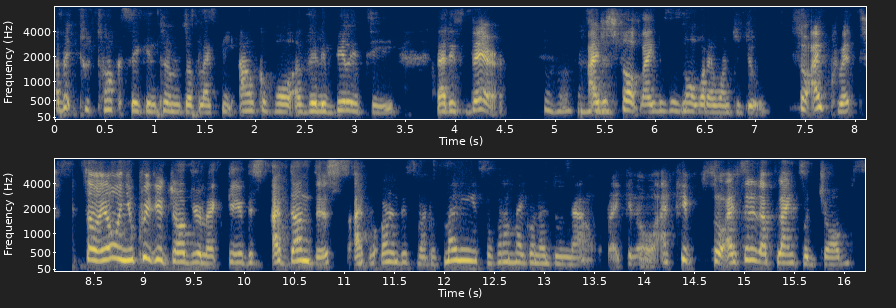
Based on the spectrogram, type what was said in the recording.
a bit too toxic in terms of like the alcohol availability that is there. Mm-hmm. I just felt like this is not what I want to do. So I quit. So you know, when you quit your job, you're like, okay, this I've done this, I've earned this amount of money. So what am I gonna do now? Like, you know, I keep so I started applying for jobs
